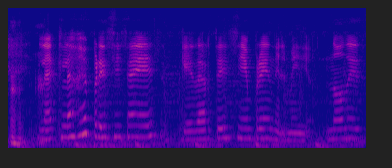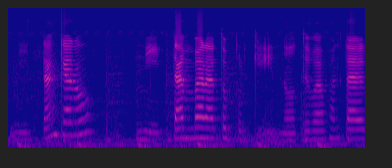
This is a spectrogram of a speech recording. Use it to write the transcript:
La clave precisa es quedarte siempre en el medio. No des ni tan caro ni tan barato porque no te va a faltar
